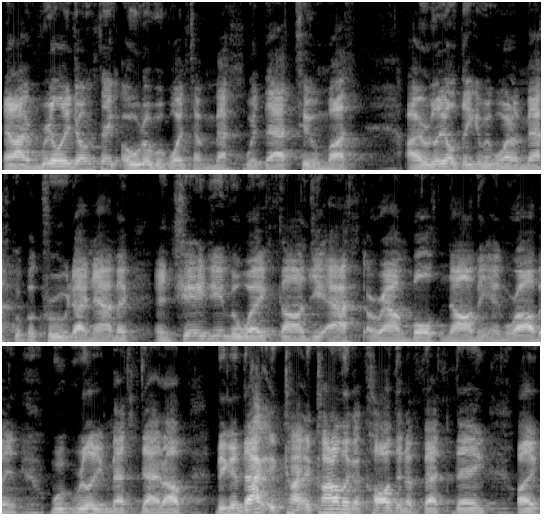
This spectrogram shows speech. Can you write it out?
and I really don't think Oda would want to mess with that too much. I really don't think he would want to mess with the crew dynamic, and changing the way Sanji acts around both Nami and Robin would really mess that up, because that it kind of like a cause and effect thing like,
